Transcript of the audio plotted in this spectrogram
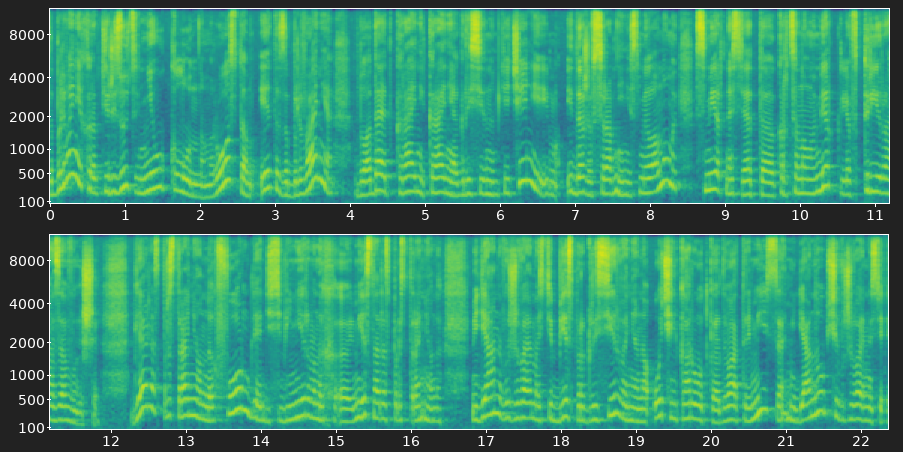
Заболевание характеризуется неуклонным ростом, и это заболевание обладает крайне-крайне агрессивным течением, и даже в сравнении с меланомой смертность от карциномы Меркеля в три раза выше. Для распространенных форм, для диссеминированных, э, местно распространенных. Медиана выживаемости без прогрессирования, она очень короткая, 2-3 месяца. Медиана общей выживаемости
